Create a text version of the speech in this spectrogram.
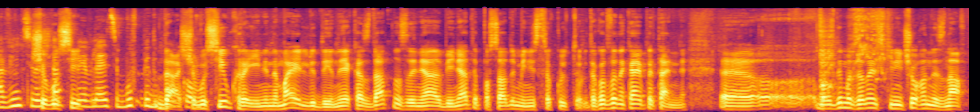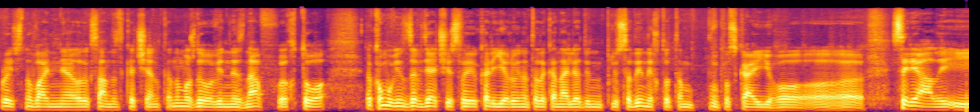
А він цілий час, усі... виявляється, був під боком. Да, що в усій Україні немає людини, яка здатна обійняти посаду міністра культури. Так от виникає питання. Е, Володимир Зеленський нічого не знав про існування Олександра Ткаченка. Ну, можливо, він не знав, хто кому він завдячує своєю кар'єрою на телеканалі 1 плюс 1, і хто там випускає його е, серіали і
